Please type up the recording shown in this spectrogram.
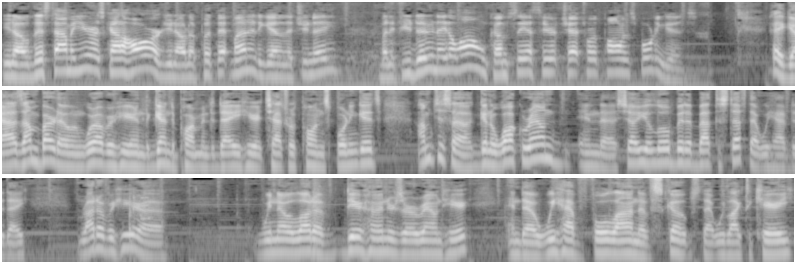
You know, this time of year it's kind of hard, you know, to put that money together that you need. But if you do need a loan, come see us here at Chatsworth Pawn and Sporting Goods. Hey guys, I'm Berto, and we're over here in the gun department today here at Chatsworth Pawn and Sporting Goods. I'm just uh, gonna walk around and uh, show you a little bit about the stuff that we have today. Right over here, uh, we know a lot of deer hunters are around here, and uh, we have a full line of scopes that we like to carry.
